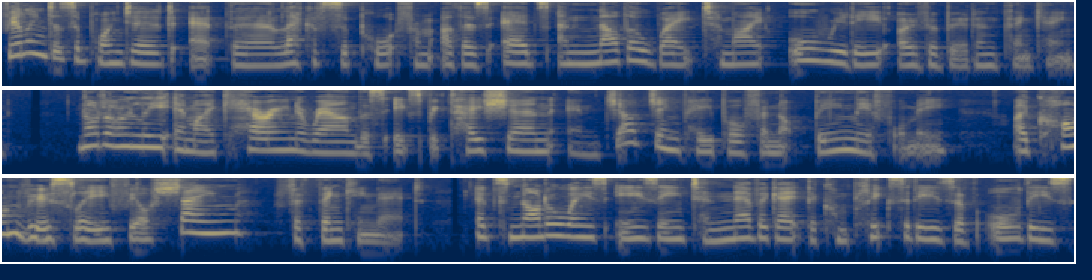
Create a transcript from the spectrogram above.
Feeling disappointed at the lack of support from others adds another weight to my already overburdened thinking. Not only am I carrying around this expectation and judging people for not being there for me, I conversely feel shame for thinking that. It's not always easy to navigate the complexities of all these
